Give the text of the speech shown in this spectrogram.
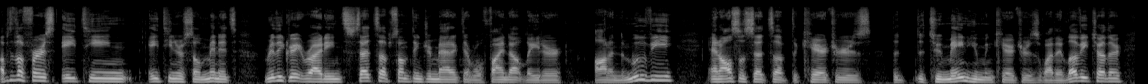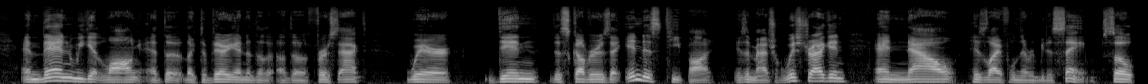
up to the first 18, 18 or so minutes, really great writing sets up something dramatic that we'll find out later on in the movie and also sets up the characters the, the two main human characters why they love each other and then we get long at the like the very end of the, of the first act where Din discovers that in this teapot is a magical wish dragon, and now his life will never be the same. So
